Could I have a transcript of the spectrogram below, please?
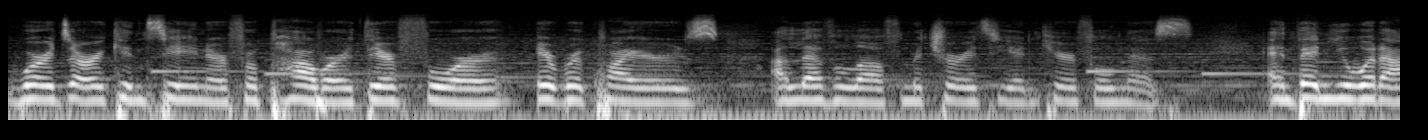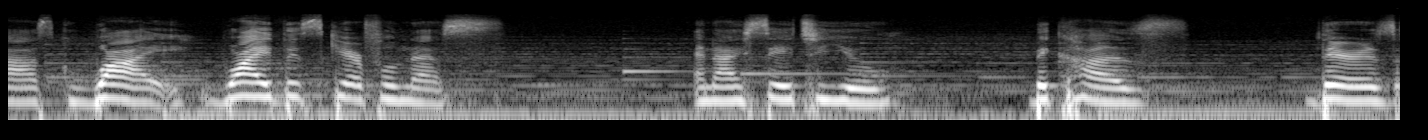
words are a container for power, therefore, it requires a level of maturity and carefulness. And then you would ask, why? Why this carefulness? And I say to you, because there's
